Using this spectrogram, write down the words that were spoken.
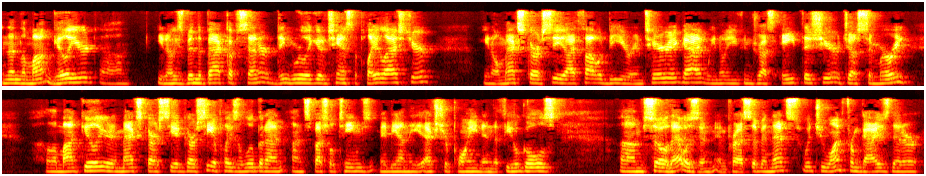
And then Lamont Gaillard, um, you know, he's been the backup center, didn't really get a chance to play last year. You know, Max Garcia, I thought would be your interior guy. We know you can dress eight this year. Justin Murray, Lamont Gaillard and Max Garcia. Garcia plays a little bit on, on special teams, maybe on the extra point and the field goals. Um, so that was an, impressive, and that's what you want from guys that are,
